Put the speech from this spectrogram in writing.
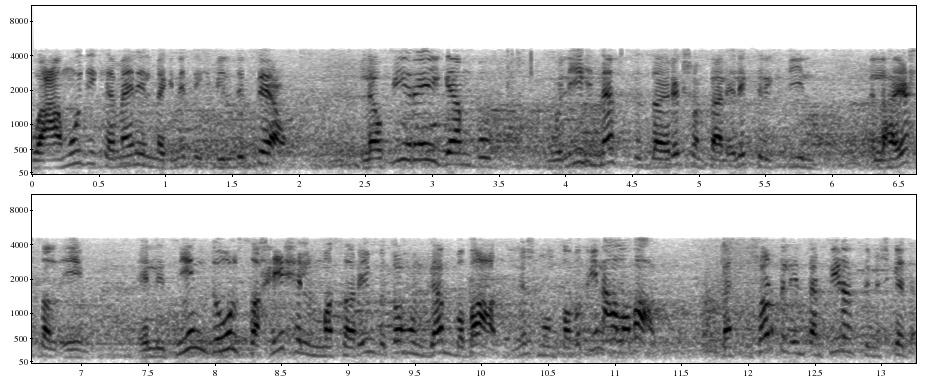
وعمودي كمان ال magnetic field بتاعه. لو في ray جنبه وليه نفس ال direction بتاع ال electric field اللي هيحصل إيه؟ الاثنين دول صحيح المسارين بتوعهم جنب بعض مش منطبقين على بعض. بس شرط ال interference مش كده.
